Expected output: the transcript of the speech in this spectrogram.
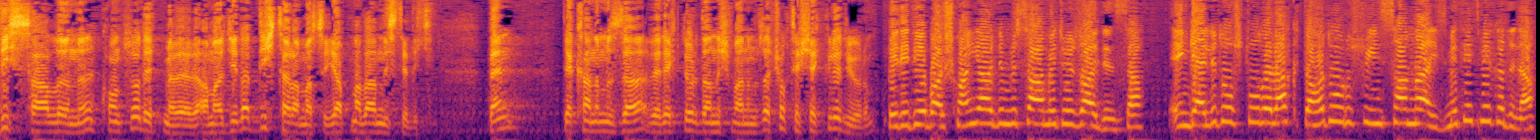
diş sağlığını kontrol etmeleri amacıyla diş taraması yapmalarını istedik. Ben dekanımıza ve rektör danışmanımıza çok teşekkür ediyorum. Belediye Başkan Yardımcısı Ahmet Özaydın ise engelli dostu olarak daha doğrusu insanlığa hizmet etmek adına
